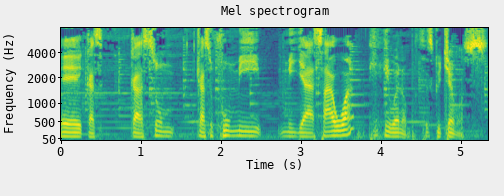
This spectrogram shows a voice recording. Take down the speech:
eh, Kaz- Kazum- Kazufumi Miyazawa. Y bueno, pues escuchemos.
